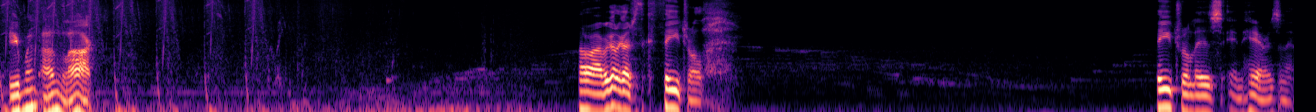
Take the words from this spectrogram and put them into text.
Achievement unlocked. All right, we got to go to the cathedral. Cathedral is in here, isn't it?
